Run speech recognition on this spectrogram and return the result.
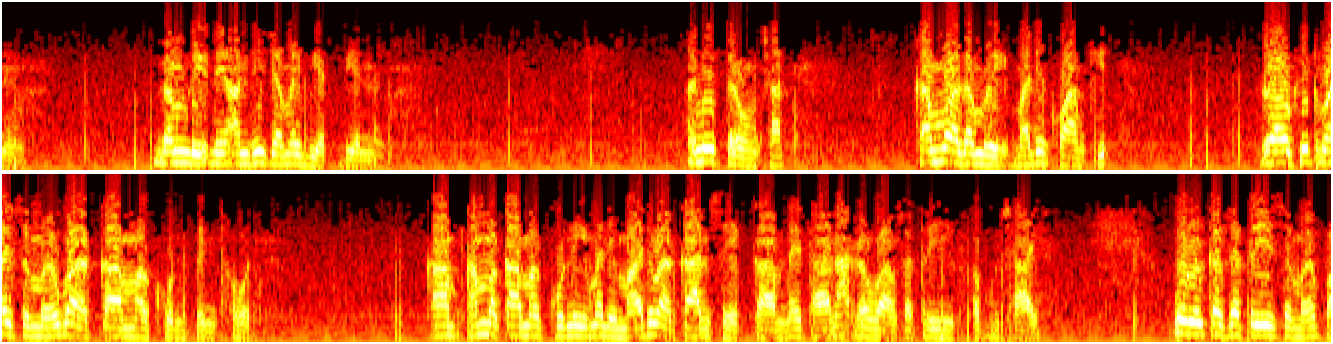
หนึ่งดำริในอันที่จะไม่เบียดเบียนหนึ่งอันนี้ตรงชัดคำว่าดำริมาด้วยความคิด เราคิดไว้เสมอว่ากามคุณเป็นโทษคำคำว่ากามคุณนี้ไม่ได้หมายถึงว่าการเสพกามในฐานะระหว่างสตรีกับผู้ชายบุรุษกับสตรีเสมอไป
